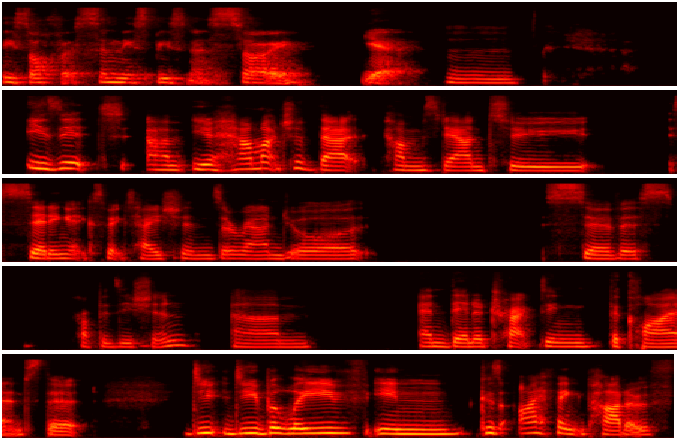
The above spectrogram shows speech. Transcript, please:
this office and this business. So, yeah. Mm. Is it um, you know how much of that comes down to setting expectations around your service proposition um, and then attracting the clients that do, do you believe in because i think part of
